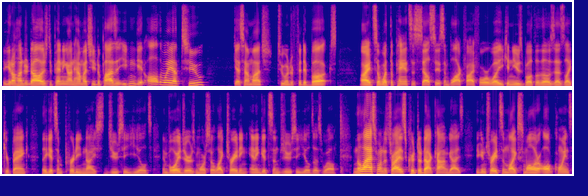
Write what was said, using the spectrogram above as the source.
You get $100. Depending on how much you deposit, you can get all the way up to, guess how much? 250 bucks. All right, so what the pants is Celsius and BlockFi for? Well, you can use both of those as like your bank. They get some pretty nice juicy yields. And Voyager is more so like trading and it gets some juicy yields as well. And the last one to try is crypto.com, guys. You can trade some like smaller altcoins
